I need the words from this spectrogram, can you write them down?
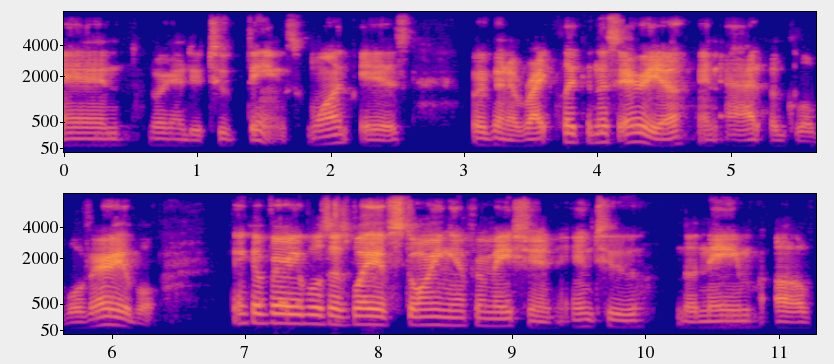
and we're to do two things. One is we're to right click in this area and add a global variable. Think of variables as way of storing information into the name of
